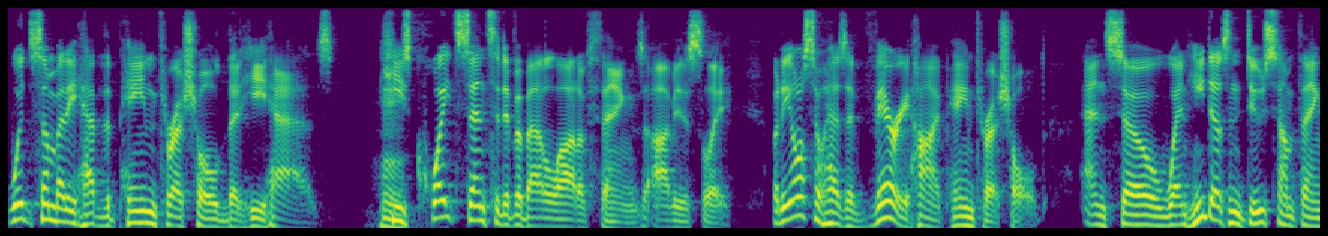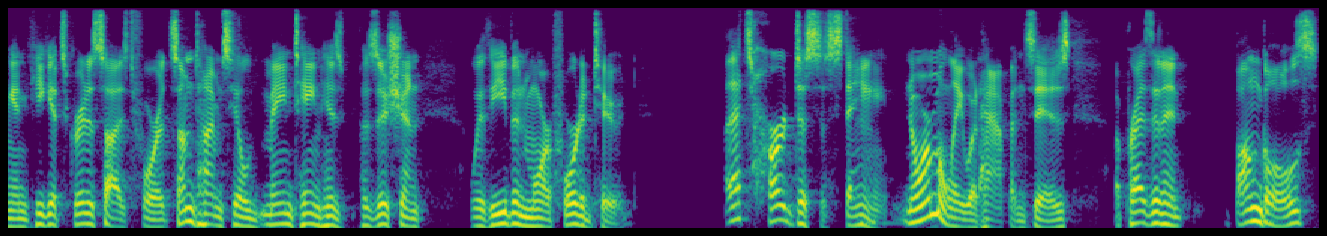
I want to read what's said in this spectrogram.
would somebody have the pain threshold that he has? Hmm. He's quite sensitive about a lot of things, obviously, but he also has a very high pain threshold. And so when he doesn't do something and he gets criticized for it, sometimes he'll maintain his position with even more fortitude. That's hard to sustain. Normally, what happens is a president bungles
